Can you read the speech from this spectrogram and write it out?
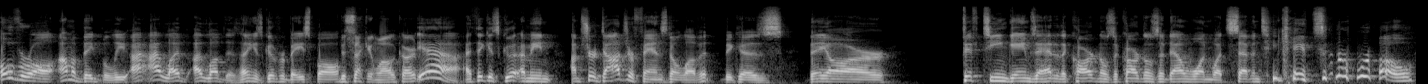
overall, I'm a big believer. I, I love I love this. I think it's good for baseball. The second wild card. Yeah, I think it's good. I mean, I'm sure Dodger fans don't love it because they are 15 games ahead of the Cardinals. The Cardinals have now won what 17 games in a row.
